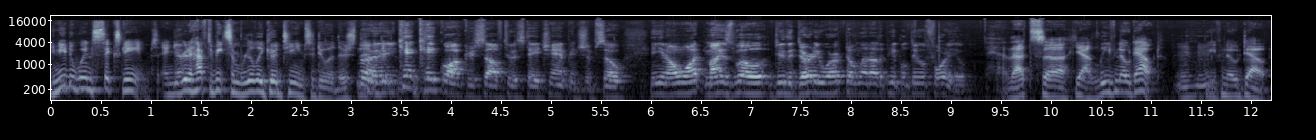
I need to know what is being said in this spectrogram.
you need to win six games, and you're going to have to beat some really good teams to do it. There's No, you can't cakewalk yourself to a state championship. So you know what? Might as well do the dirty work. Don't let other people do it for you. That's uh, yeah, leave no doubt. Leave no doubt.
